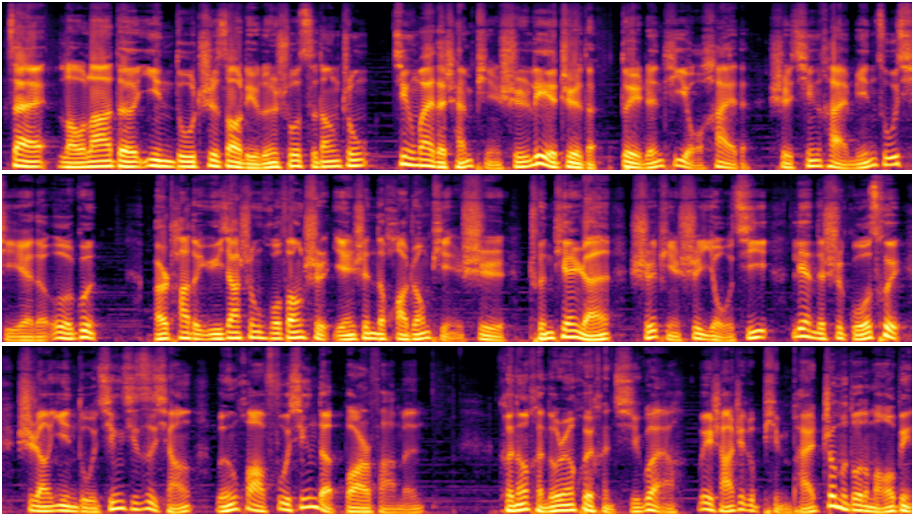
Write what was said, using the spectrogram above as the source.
在老拉的印度制造理论说辞当中，境外的产品是劣质的，对人体有害的，是侵害民族企业的恶棍；而他的瑜伽生活方式延伸的化妆品是纯天然，食品是有机，练的是国粹，是让印度经济自强、文化复兴的不二法门。可能很多人会很奇怪啊，为啥这个品牌这么多的毛病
